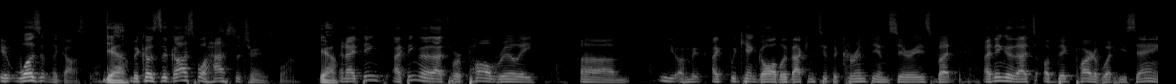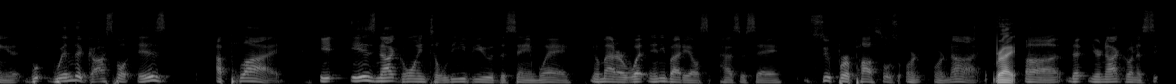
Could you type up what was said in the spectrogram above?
it wasn't the gospel. Yeah. Because the gospel has to transform. Yeah. And I think I think that that's where Paul really, um, you know, I mean, I, we can't go all the way back into the Corinthian series, but I think that that's a big part of what he's saying. It w- when the gospel is applied, it is not going to leave you the same way, no matter what anybody else has to say, super apostles or or not Right. uh, that you're not going to see,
